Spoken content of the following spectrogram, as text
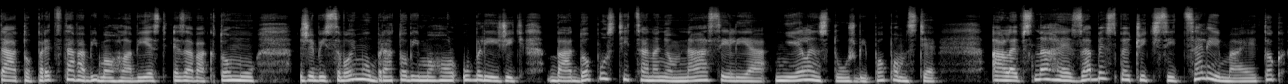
Táto predstava by mohla viesť Ezava k tomu, že by svojmu bratovi mohol ublížiť, ba dopustiť sa na ňom násilia nielen z túžby po pomste, ale v snahe zabezpečiť si celý majetok,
